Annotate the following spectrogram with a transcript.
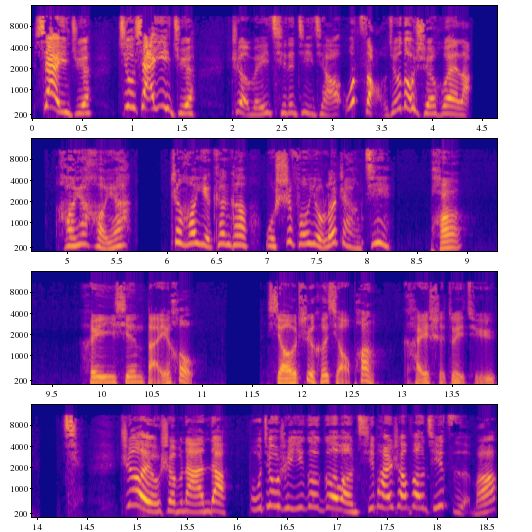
下一局就下一局。这围棋的技巧我早就都学会了。好呀好呀，正好也看看我是否有了长进。啪，黑先白后，小智和小胖开始对局。切，这有什么难的？不就是一个个往棋盘上放棋子吗？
